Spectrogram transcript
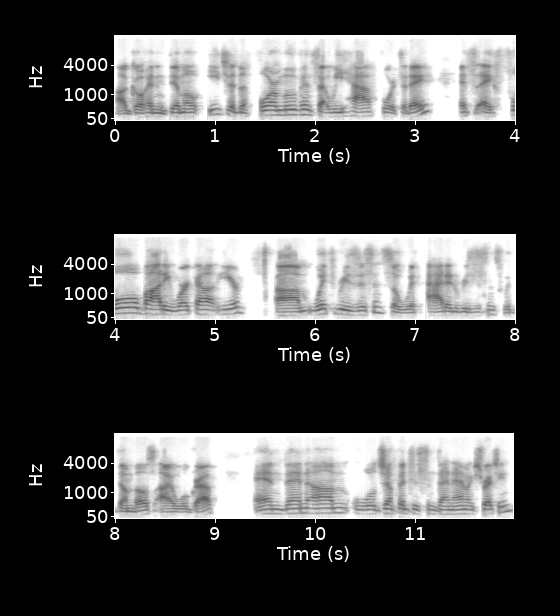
I'll go ahead and demo each of the four movements that we have for today. It's a full body workout here um, with resistance. So with added resistance with dumbbells, I will grab. And then um, we'll jump into some dynamic stretching.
